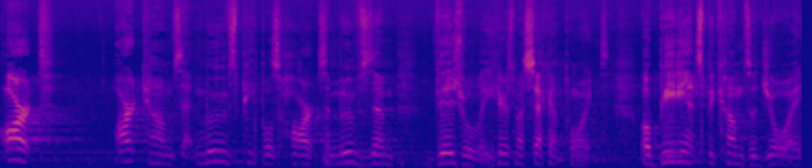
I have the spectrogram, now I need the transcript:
art, art comes that moves people's hearts and moves them visually. Here's my second point obedience becomes a joy.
